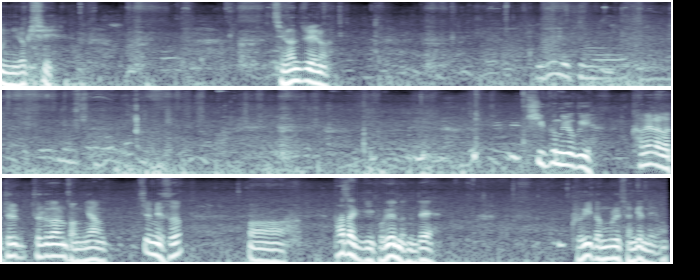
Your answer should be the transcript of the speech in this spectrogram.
음, 역시 지난주에는 지금 여기 카메라가 들, 들어가는 방향쯤에서 어, 바닥이 보였는데 거의 다 물에 잠겼네요.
